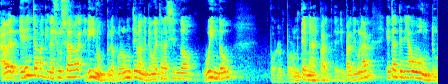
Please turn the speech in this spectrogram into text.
a ver, en esta máquina yo usaba Linux, pero por un tema que tengo que estar haciendo Windows, por, por un tema en particular, esta tenía Ubuntu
